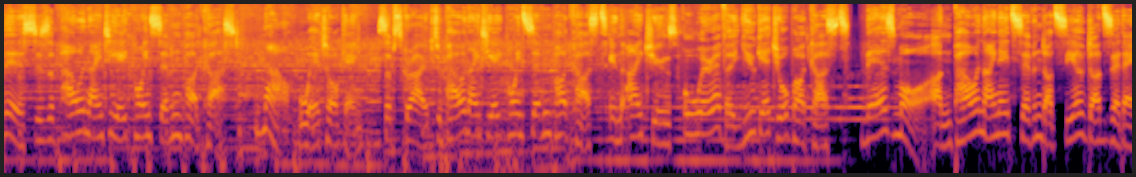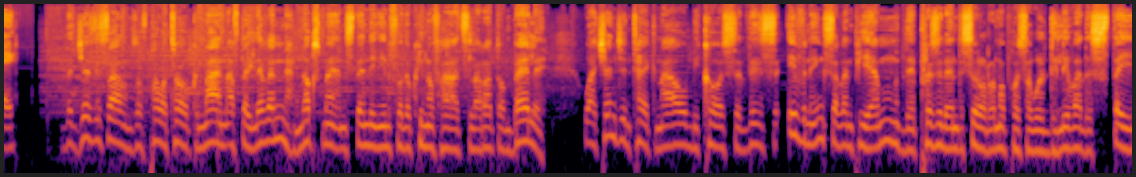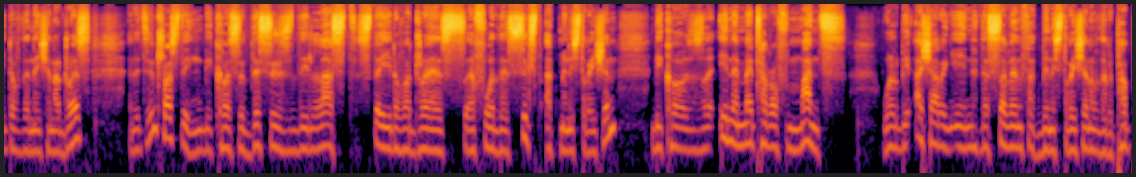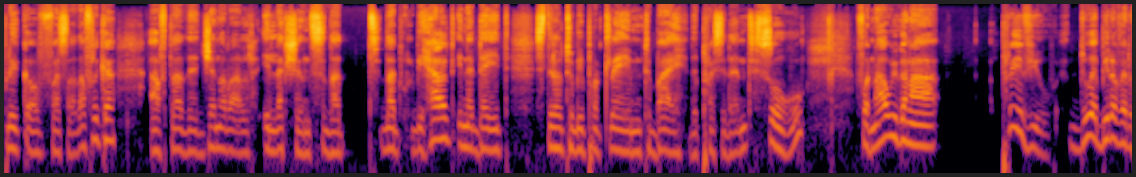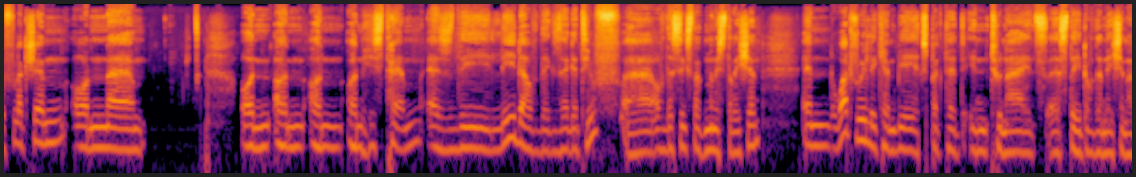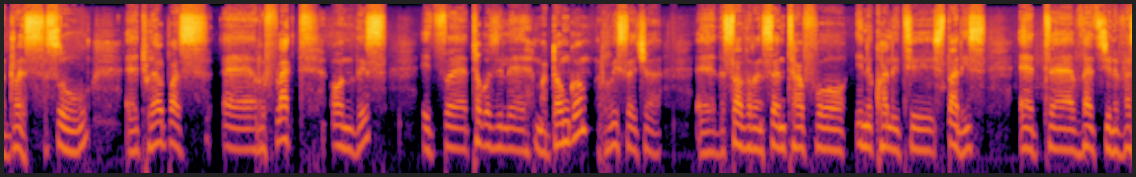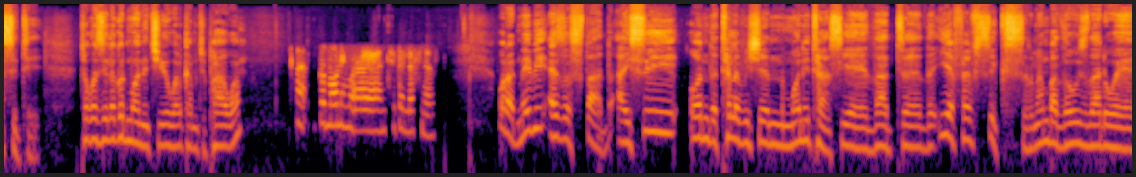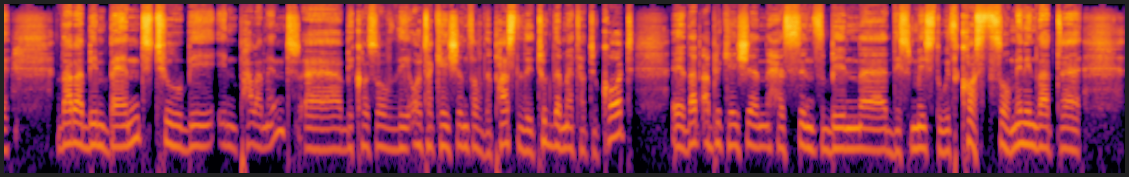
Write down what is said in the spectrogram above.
This is a Power 98.7 podcast. Now we're talking. Subscribe to Power 98.7 podcasts in iTunes or wherever you get your podcasts. There's more on power987.co.za. The Jersey Sounds of Power Talk, 9 after 11. Knoxman standing in for the Queen of Hearts, Lerato Mbele. We're changing tack now because this evening, 7 p.m., the President Cyril Ramaphosa will deliver the State of the Nation address. And it's interesting because this is the last State of Address uh, for the sixth administration because in a matter of months, will be ushering in the seventh administration of the Republic of uh, South Africa after the general elections that that will be held in a date still to be proclaimed by the president. So, for now, we're gonna preview, do a bit of a reflection on. Um, on on on on his term as the leader of the executive uh, of the sixth administration, and what really can be expected in tonight's uh, State of the Nation address. So, uh, to help us uh, reflect on this, it's uh, Thokozile Madongo, researcher at the Southern Center for Inequality Studies at uh, Wits University. Thokozile, good morning to you. Welcome to Power. Uh, good morning, Mariah, and to the listeners. All right, maybe as a start, I see on the television monitors here that uh, the EFF six. Remember those that were that have been banned to be in Parliament uh, because of the altercations of the past. They took the matter to court. Uh, that application has since been uh, dismissed with cost. So meaning that. Uh,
